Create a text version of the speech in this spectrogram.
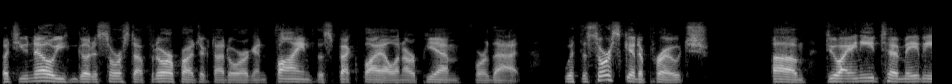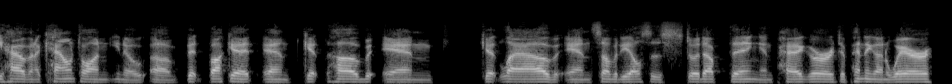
but you know you can go to source.fedoraproject.org and find the spec file and RPM for that. With the SourceGit approach, um, do I need to maybe have an account on, you know, uh, Bitbucket and GitHub and GitLab and somebody else's stood up thing and Pagure, depending on where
